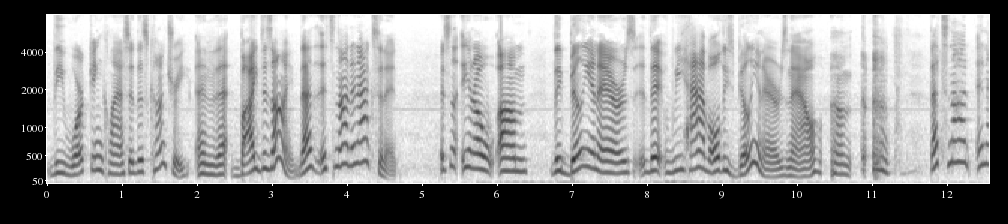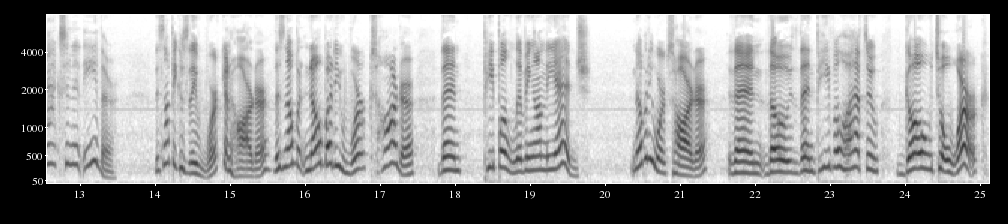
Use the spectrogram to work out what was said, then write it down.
the working class of this country, and that by design. That it's not an accident. It's not you know um, the billionaires that we have all these billionaires now um, that's not an accident either it's not because they're working harder there's no but nobody works harder than people living on the edge nobody works harder than those than people who have to go to work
